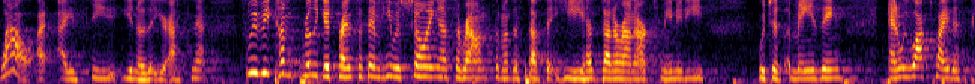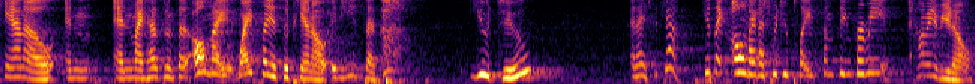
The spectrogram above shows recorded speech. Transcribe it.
wow, I, I, see, you know, that you're asking that. So we become really good friends with him. He was showing us around some of the stuff that he has done around our community, which is amazing. And we walked by this piano, and, and my husband said, oh, my wife plays the piano. And he said, oh, you do? And I said, Yeah. He's like, Oh my gosh, would you play something for me? How many of you know?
